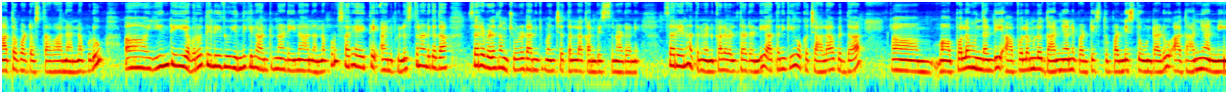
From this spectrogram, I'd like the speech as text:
నాతో పాటు వస్తావా? అని అన్నప్పుడు ఏంటి? ఎవరో తెలియదు ఎందుకు ఇలా అంటున్నాడు ఈయన? అని అన్నప్పుడు సరే అయితే ఆయన పిలుస్తున్నాడు కదా సరే వెళదాం చూడడానికి మంచి అతనిలా కనిపిస్తున్నాడు అని. సరే అని అతను వెనకాల వెళ్తాడండి. అతనికి ఒక చాలా పెద్ద పొలం ఉందండి. ఆ పొలంలో ధాన్యాన్ని పండిస్తూ పండిస్తూ ఉంటాడు. ఆ ధాన్యాన్ని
